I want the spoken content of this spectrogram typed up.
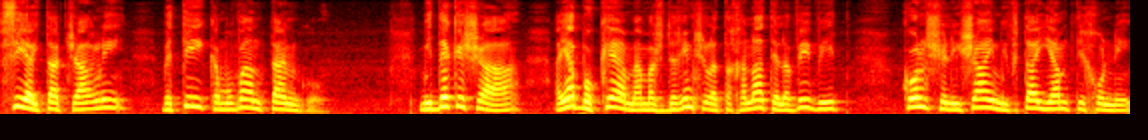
C הייתה צ'ארלי ו-T כמובן טנגו. מדי כשעה היה בוקע מהמשדרים של התחנה התל אביבית קול של אישה עם מבטא ים תיכוני.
